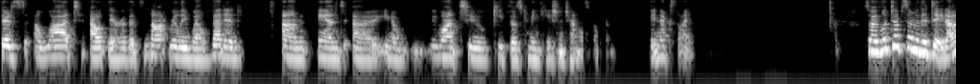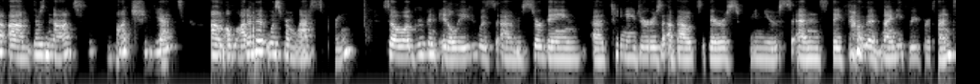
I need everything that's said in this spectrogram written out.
there's a lot out there that's not really well vetted. Um, and uh, you know we want to keep those communication channels open. Okay next slide. So i looked up some of the data. Um, there's not much yet. Um, a lot of it was from last spring. So a group in Italy was um, surveying uh, teenagers about their screen use, and they found that 93%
